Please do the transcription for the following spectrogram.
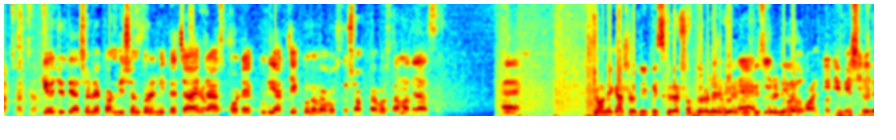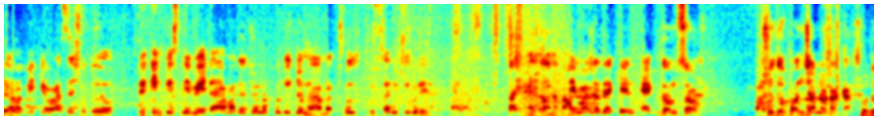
আচ্ছা আচ্ছা কেউ যদি আসলে কন্ডিশন করে নিতে চায় হ্যাঁ। ট্রান্সপোর্টে কুরিয়ার যে কোনো ব্যবস্থা সব ব্যবস্থা আমাদের আছে। হ্যাঁ। অনেকে আসলে দুই পিস করে সব ধরনের নিয়ে দুই পিস করে নিল। কোয়ান্টিটি বেশি নিতে হবে। কেউ আছে শুধু দুই তিন পিস নেবে। এটা আমাদের জন্য প্রযোজ্য না। আমরা খুচরা বিক্রি করি না। এই মালটা দেখেন একদম সফট শুধু পঞ্চান্ন টাকা। শুধু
